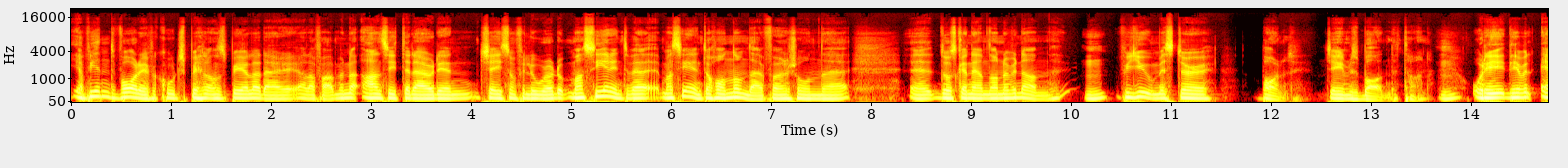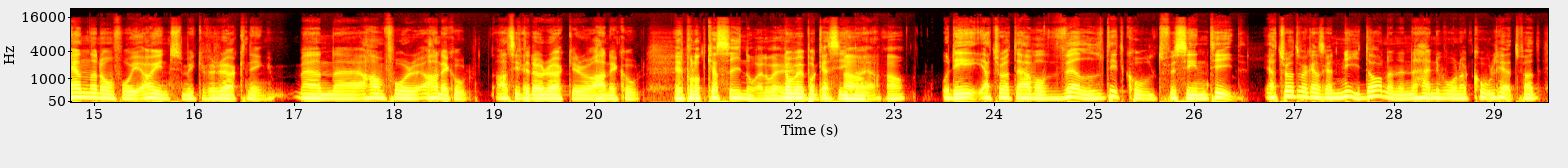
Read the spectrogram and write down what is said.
jag vet inte vad det är för kortspel de spelar där i alla fall, men han sitter där och det är en tjej som förlorar. Man ser inte, man ser inte honom där förrän hon eh, eh, då ska nämna honom vid namn. Mm. For you Mr Bond, James Bond tar han. Mm. Och det, det är väl en av de få, jag är inte så mycket för rökning, men eh, han, får, han är cool. Han sitter Okej. där och röker och han är cool. Är det på något kasino eller vad är De är på kasino ja. ja. ja. Och det, jag tror att det här var väldigt coolt för sin tid. Jag tror att det var ganska nydanande, den här nivån av coolhet. För att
